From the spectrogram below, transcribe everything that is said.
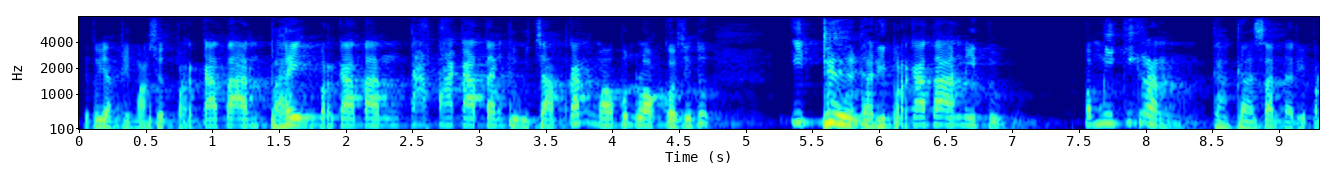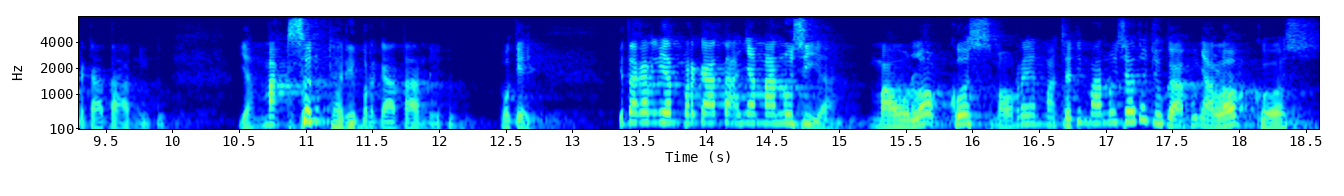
itu yang dimaksud perkataan baik perkataan kata-kata yang diucapkan maupun logos itu ide dari perkataan itu pemikiran gagasan dari perkataan itu ya maksud dari perkataan itu oke kita akan lihat perkataannya manusia, mau logos, mau rema. Jadi manusia itu juga punya logos,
